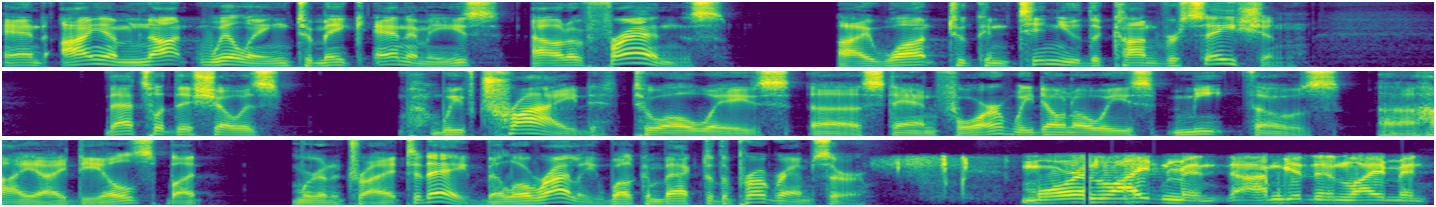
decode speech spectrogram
and I am not willing to make enemies out of friends. I want to continue the conversation. That's what this show is. We've tried to always uh, stand for. We don't always meet those uh, high ideals, but we're going to try it today. Bill O'Reilly, welcome back to the program, sir. More enlightenment. I'm getting enlightenment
